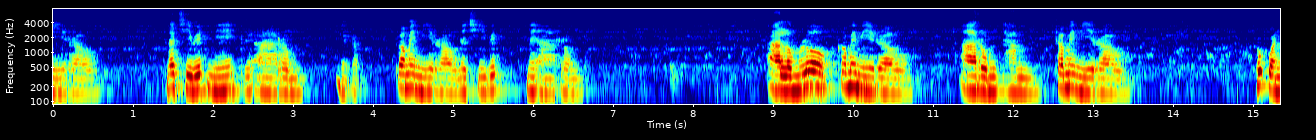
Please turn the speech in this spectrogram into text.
มีเรา และชีวิตนี้คืออารมณ์นะครับก็ไม่มีเราในชีวิตในอารมณ์ อารมณ์โลกก็ไม่มีเรา อารมณ์ธรรมก็ไม่มีเรา ทุกวัน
